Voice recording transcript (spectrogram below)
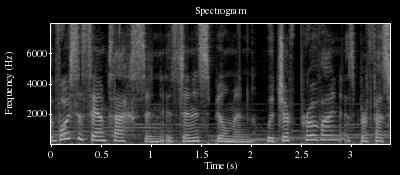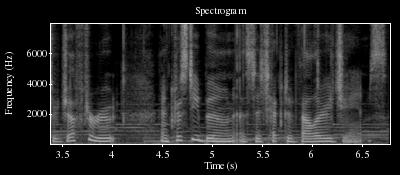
The voice of Sam Saxton is Dennis Spielman, with Jeff Provine as Professor Jeff DeRoot and Christy Boone as Detective Valerie James.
